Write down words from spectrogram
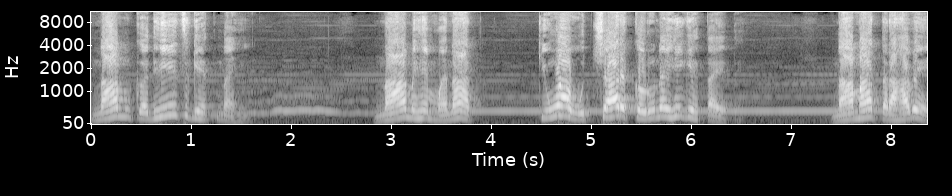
नाम कधीच घेत नाही. नाम हे मनात किंवा उच्चार करूनही घेता येते. नामात राहावे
